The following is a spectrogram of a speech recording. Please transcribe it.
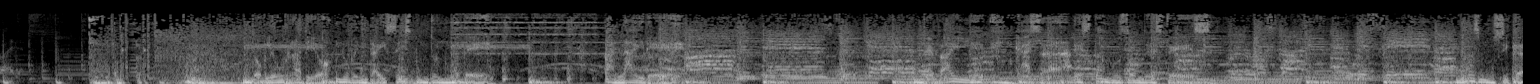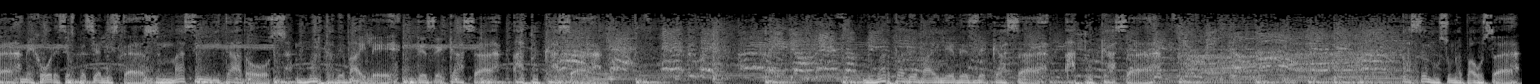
W Radio 96.9 al aire. De baile en casa. Estamos donde estés. Más música, mejores especialistas, más invitados. Marta de baile, desde casa a tu casa. Marta de baile desde casa a tu casa. Hacemos una pausa.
